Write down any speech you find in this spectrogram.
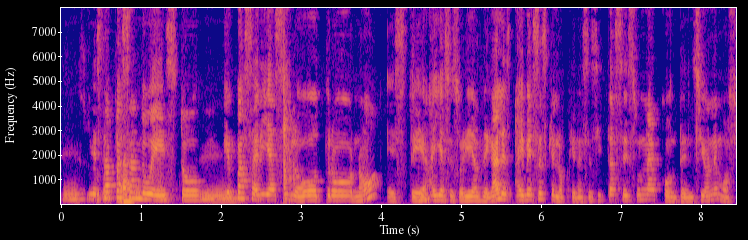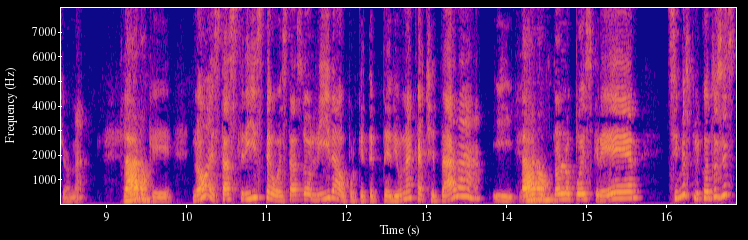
Me está pasando esto, ¿qué pasaría si lo otro, ¿no? Este, hay asesorías legales, hay veces que lo que necesitas es una contención emocional. Claro. Que, ¿no? Estás triste o estás dolida o porque te, dio una cachetada y no lo puedes creer. ¿Sí me explico? Entonces,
